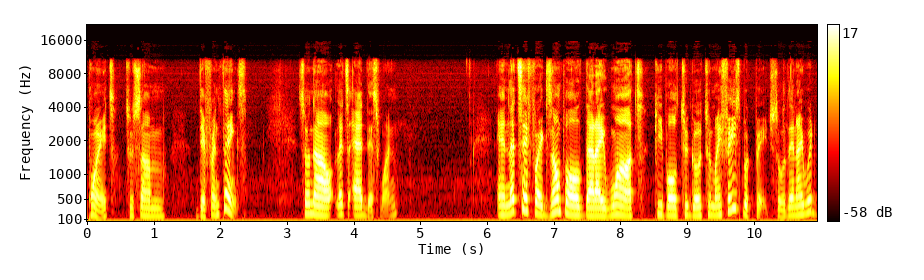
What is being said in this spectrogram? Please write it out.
point to some different things. So now let's add this one. And let's say, for example, that I want people to go to my Facebook page. So then I would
